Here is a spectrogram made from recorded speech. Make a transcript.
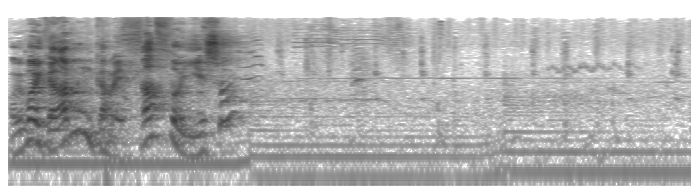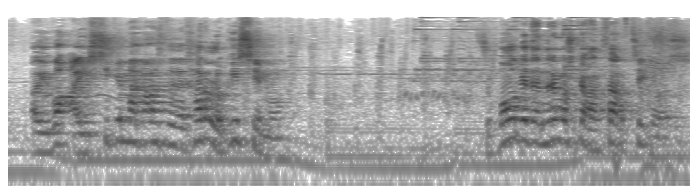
Hoy voy a darle un cabezazo, ¿y eso? Ahí, ahí sí que me acabas de dejar loquísimo Supongo que tendremos que avanzar, chicos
